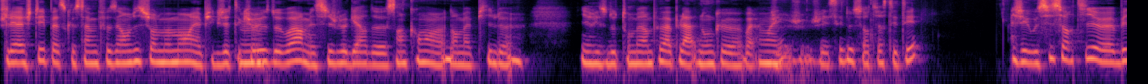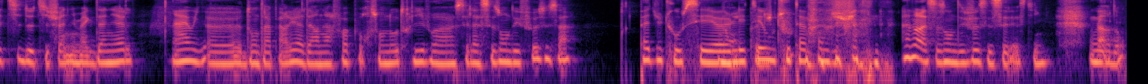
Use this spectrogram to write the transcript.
je l'ai acheté parce que ça me faisait envie sur le moment et puis que j'étais curieuse de voir, mais si je le garde 5 ans dans ma pile, il risque de tomber un peu à plat. Donc euh, voilà, Ouais. je, je- je vais essayer de le sortir cet été. J'ai aussi sorti euh, Betty de Tiffany McDaniel, Ah oui. euh, dont tu as parlé la dernière fois pour son autre livre, euh, c'est La saison des feux, c'est ça? Pas du tout, c'est l'été où tout. a fondu. ah non, la saison des feux, c'est Célestine. Pardon.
